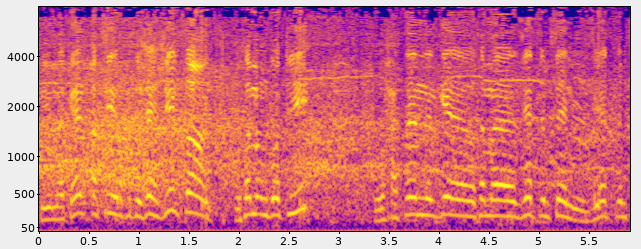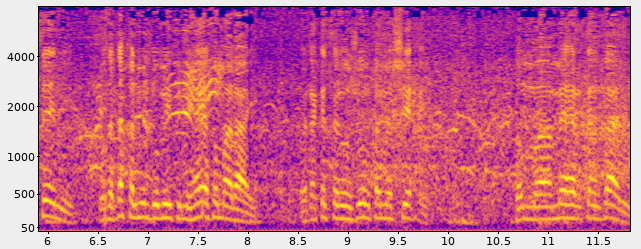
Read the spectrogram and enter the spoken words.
في مكان قصير في اتجاه جيلسون وثم نجوتي وحسن الجي... ثم زياد المساني زياد المساني وتدخل من دومين في النهاية ثم راي. ويتعكس الهجوم ثم الشيحي ثم ماهر كنزاري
